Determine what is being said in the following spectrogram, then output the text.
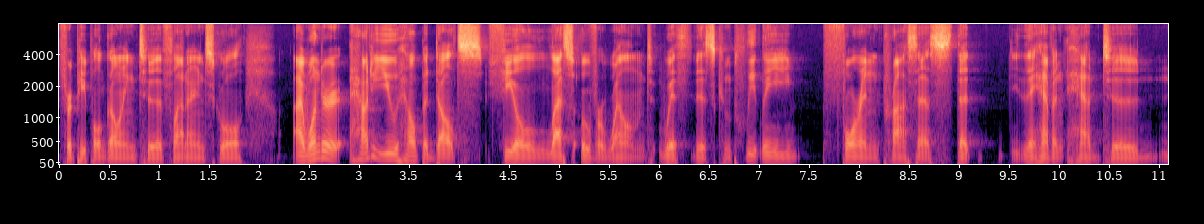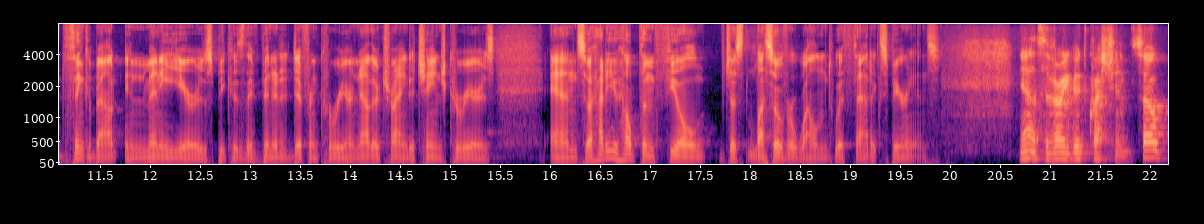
for people going to Flatiron School, I wonder how do you help adults feel less overwhelmed with this completely foreign process that they haven't had to think about in many years because they've been in a different career. Now they're trying to change careers. And so, how do you help them feel just less overwhelmed with that experience? Yeah, that's a very good question. So,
